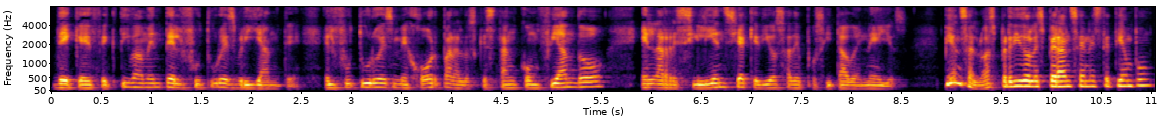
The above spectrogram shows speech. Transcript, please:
de que efectivamente el futuro es brillante, el futuro es mejor para los que están confiando en la resiliencia que Dios ha depositado en ellos. Piénsalo, ¿has perdido la esperanza en este tiempo?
